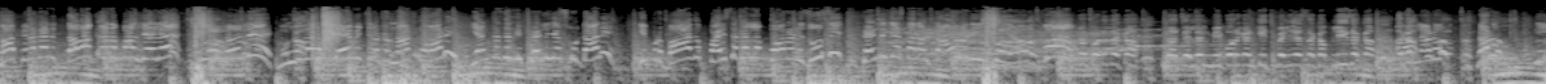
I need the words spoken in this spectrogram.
మా పిల్లగాని దవాఖాన పాలు చేయలే? ముందుగా ప్రేమించినట్టు నాటకం ఆడి ఎంత తిరిగి పెళ్ళి చేసుకుంటా అని ఇప్పుడు బాగా పైసగల్ల పోరని చూసి పెళ్ళి చేస్తానంట. అవును నీ చెల్లెలు మీ పోరగానికి ఇచ్చి పెళ్ళి చేస్తాక ప్లీజ్ అక్క నడు నడు నీ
